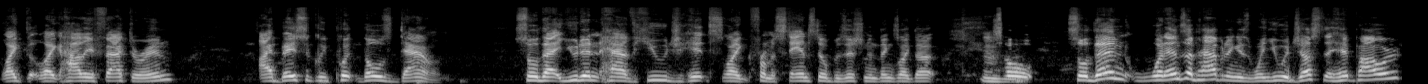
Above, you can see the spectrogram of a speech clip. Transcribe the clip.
like the, like how they factor in. I basically put those down so that you didn't have huge hits like from a standstill position and things like that. Mhm. So so then what ends up happening is when you adjust the hit power,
